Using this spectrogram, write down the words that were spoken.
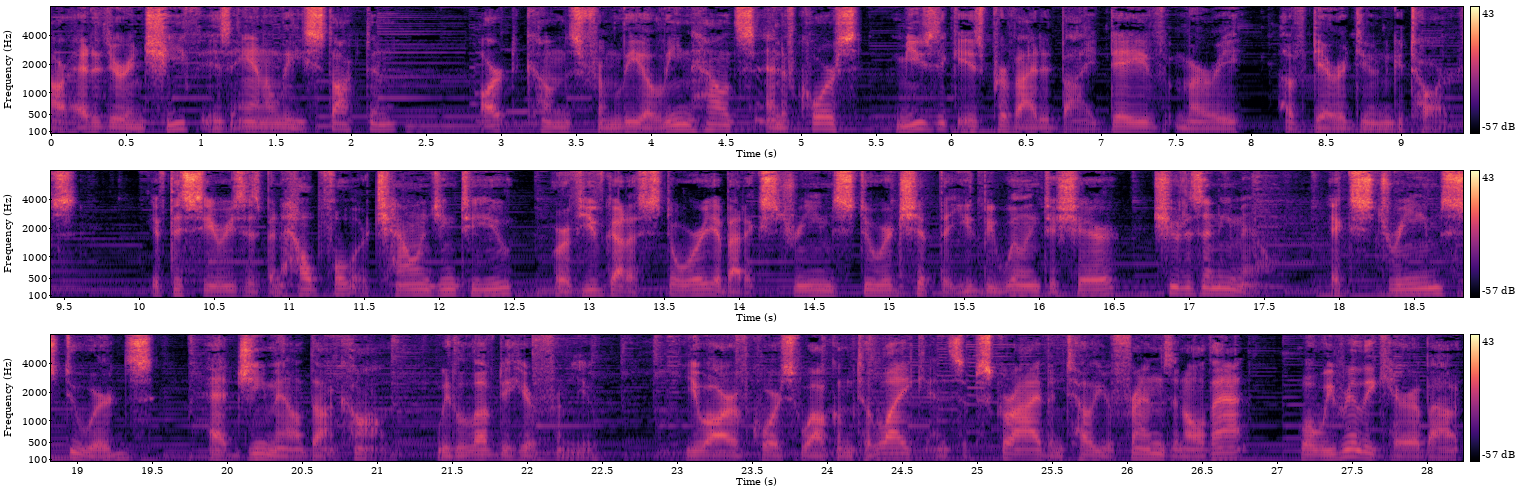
Our editor in chief is Annalee Stockton. Art comes from Leah Leanhoutz, and of course, Music is provided by Dave Murray of Daradoon Guitars. If this series has been helpful or challenging to you, or if you've got a story about extreme stewardship that you'd be willing to share, shoot us an email extremestewards at gmail.com. We'd love to hear from you. You are, of course, welcome to like and subscribe and tell your friends and all that. What we really care about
